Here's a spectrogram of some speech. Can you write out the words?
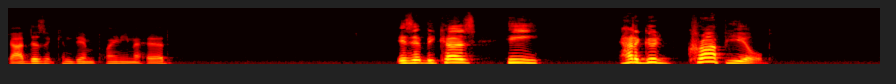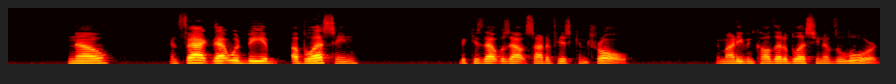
God doesn't condemn planning ahead. Is it because he had a good crop yield? No. In fact, that would be a, blessing because that was outside of his control. We might even call that a blessing of the Lord.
